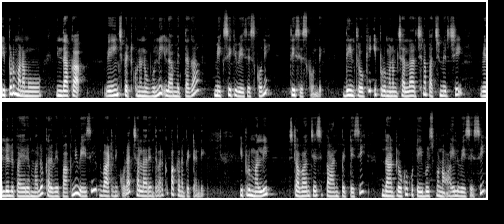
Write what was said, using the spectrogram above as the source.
ఇప్పుడు మనము ఇందాక వేయించి పెట్టుకున్న నువ్వుల్ని ఇలా మెత్తగా మిక్సీకి వేసేసుకొని తీసేసుకోండి. దీంట్లోకి ఇప్పుడు మనం చల్లార్చిన పచ్చిమిర్చి వెల్లుల్లిపాయ రెమ్మలు కరివేపాకుని వేసి వాటిని కూడా చల్లారేంత వరకు పక్కన పెట్టండి. ఇప్పుడు మళ్ళీ స్టవ్ ఆన్ చేసి పాన్ పెట్టేసి దాంట్లోకి ఒక టేబుల్ స్పూన్ ఆయిల్ వేసేసి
